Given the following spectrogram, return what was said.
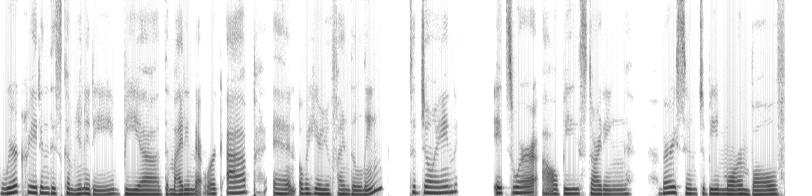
we're creating this community via the Mighty Network app. And over here, you'll find the link to join. It's where I'll be starting very soon to be more involved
